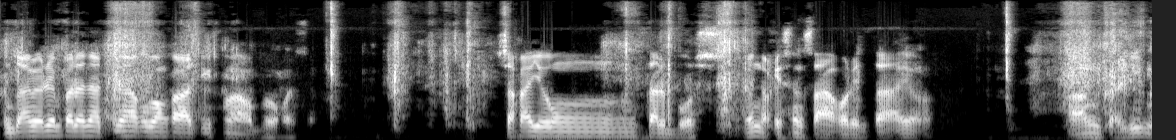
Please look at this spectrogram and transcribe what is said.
Ang dami rin pala natin nakakuha ng cuttings mga kabokals. Saka yung talbos. Ayun, nakisang sako rin tayo. Ang galing.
